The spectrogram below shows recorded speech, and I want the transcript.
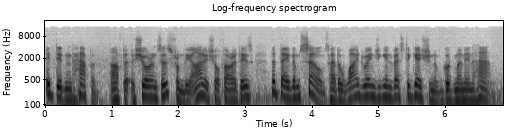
It didn't happen after assurances from the Irish authorities that they themselves had a wide-ranging investigation of Goodman in hand.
